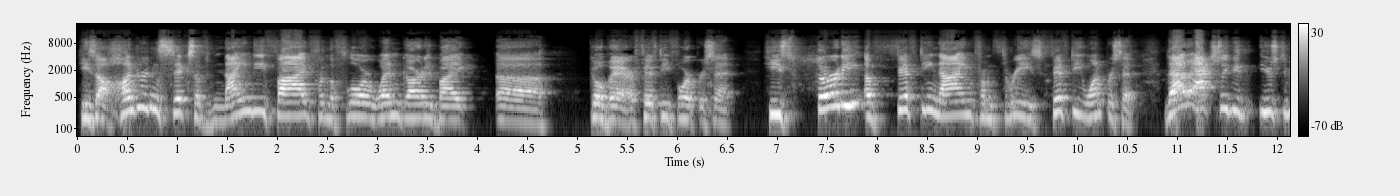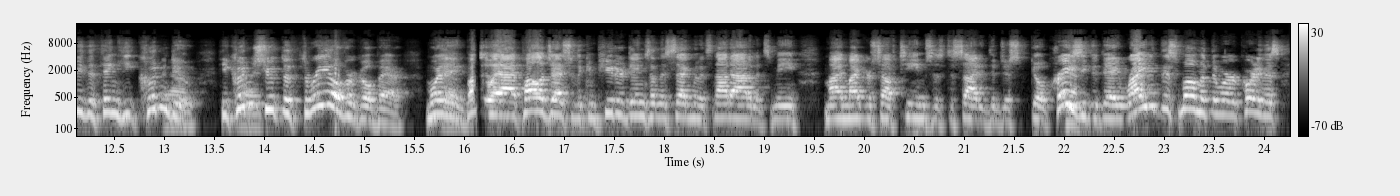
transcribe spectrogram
He's 106 of 95 from the floor when guarded by uh, Gobert, 54%. He's 30 of 59 from threes, 51%. That actually be, used to be the thing he couldn't yeah. do. He couldn't right. shoot the three over Gobert. More than by the way, I apologize for the computer dings on this segment. It's not Adam, it's me. My Microsoft Teams has decided to just go crazy yeah. today, right at this moment that we're recording this,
